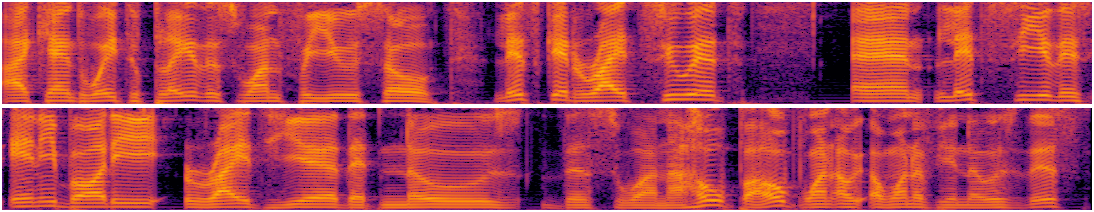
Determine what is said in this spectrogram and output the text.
I can't wait to play this one for you. So let's get right to it. And let's see if there's anybody right here that knows this one. I hope, I hope one, one of you knows this.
